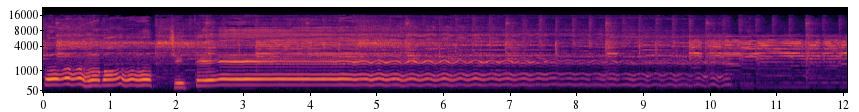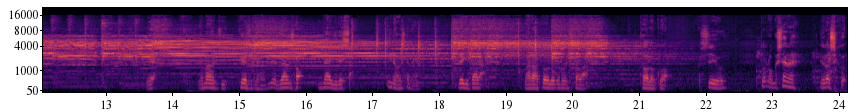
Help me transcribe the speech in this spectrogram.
ともして山内圭介さんで残暑稲城でした。いい直してね。できたらまだ登録の人は登録を。See you 登録してね。よろしく。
